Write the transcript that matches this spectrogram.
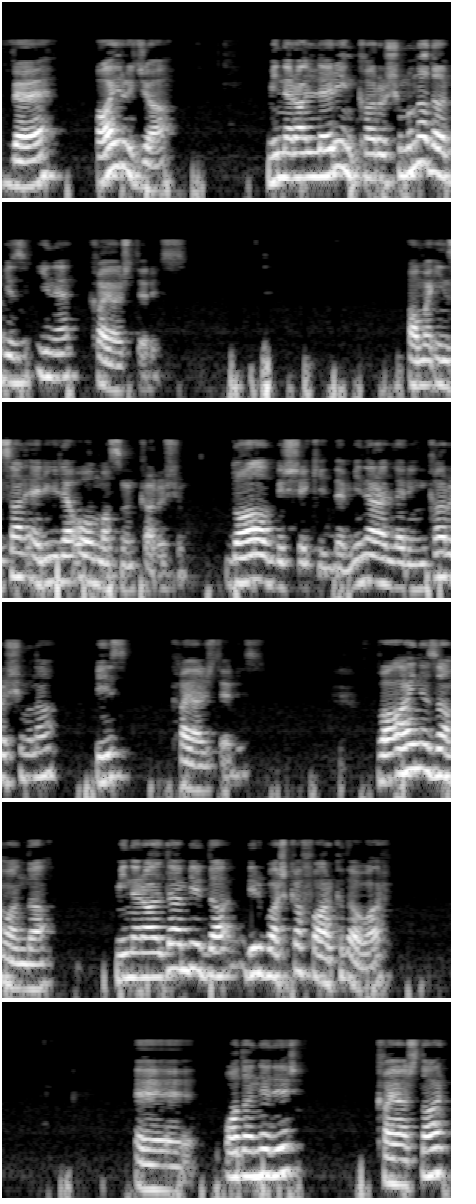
Ve ayrıca minerallerin karışımına da biz yine kayaç deriz. Ama insan eliyle olmasın karışım. Doğal bir şekilde minerallerin karışımına biz kayaç deriz. Ve aynı zamanda mineralden bir da bir başka farkı da var. Ee, o da nedir? Kayaçlar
